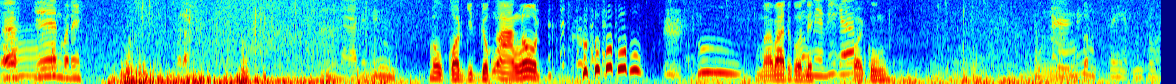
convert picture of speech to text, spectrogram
เอ้ยเย็นมาดิมาละ โอ้ก่อนกินยกอ่างโลด มามาทุกคนนี่แม่บิ๊กอะปล่อยกุ้งตรงกลางนี่มันแสบมันก่อน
